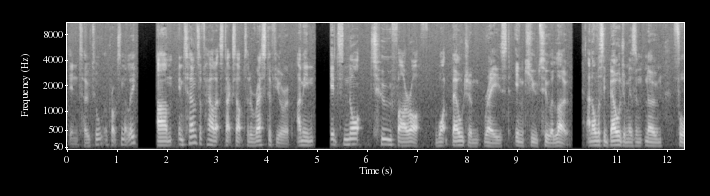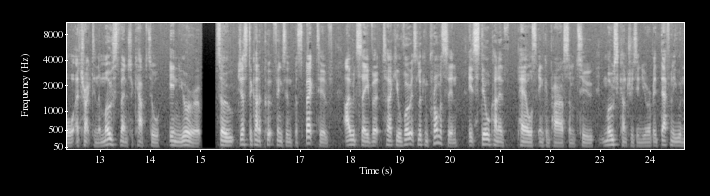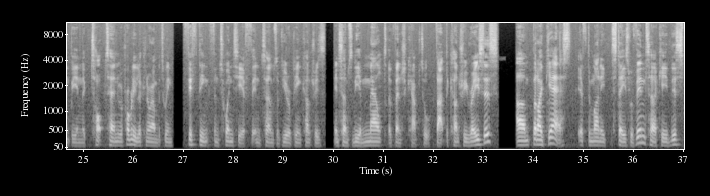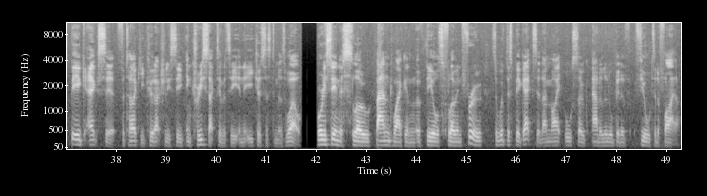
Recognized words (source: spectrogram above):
in total, approximately. Um, in terms of how that stacks up to the rest of Europe, I mean, it's not too far off what Belgium raised in Q2 alone. And obviously, Belgium isn't known for attracting the most venture capital in Europe. So, just to kind of put things in perspective, I would say that Turkey, although it's looking promising, it's still kind of pales in comparison to most countries in Europe. It definitely wouldn't be in the top 10. We're probably looking around between 15th and 20th in terms of European countries, in terms of the amount of venture capital that the country raises. Um, but I guess if the money stays within Turkey, this big exit for Turkey could actually see increased activity in the ecosystem as well. We're already seeing this slow bandwagon of deals flowing through, so with this big exit, that might also add a little bit of fuel to the fire.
